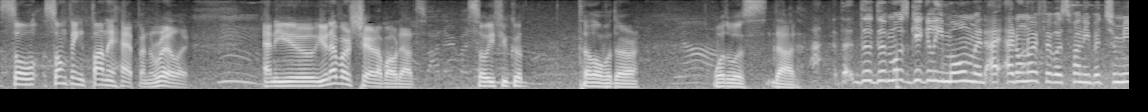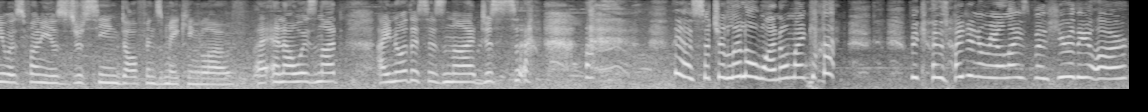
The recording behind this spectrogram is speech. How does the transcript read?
so, something funny happened really, hmm. and you you never share about that. So if you could tell over there, what was that? Uh, the, the, the most giggly moment, I, I don't know if it was funny, but to me it was funny, is just seeing dolphins making love. I, and I was not, I know this is not just, yeah, such a little one, oh my God. Because I didn't realize, but here they are,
